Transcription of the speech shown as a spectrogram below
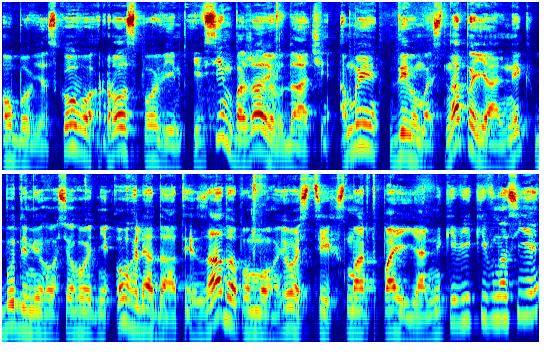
обов'язково розповім. І всім бажаю вдачі. А ми дивимось на паяльник, будемо його сьогодні оглядати за допомогою ось цих смарт-паяльників, які в нас є.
